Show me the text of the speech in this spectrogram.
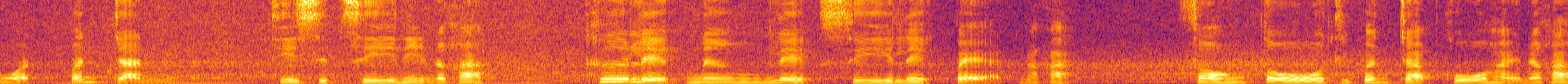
งวดวันจันทร์ที่14นี่เนาะค่ะคือเลข1เลข4เลข8นะคะสองโตวที่เพิ่นจับคู่ให้นะคะ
